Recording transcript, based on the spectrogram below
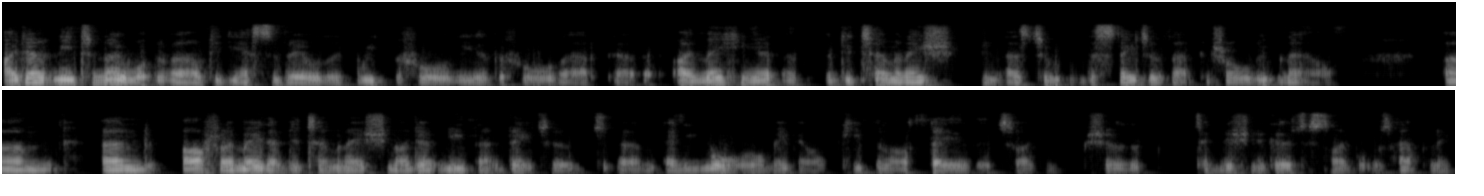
I don't need to know what the valve did yesterday or the week before or the year before that. Uh, I'm making a, a, determination as to the state of that control loop now. Um, and after I made that determination, I don't need that data um, anymore, or maybe I'll keep the last day of it so I can show the technician who goes to site what was happening.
